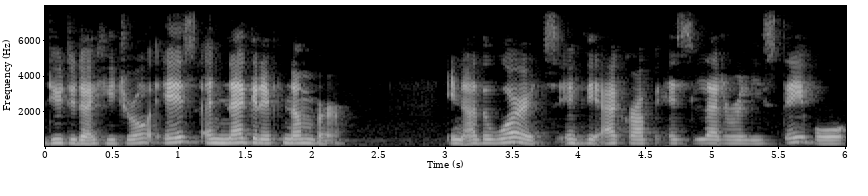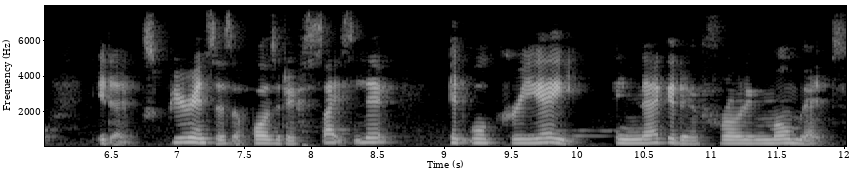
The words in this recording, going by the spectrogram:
due to dihedral is a negative number. In other words, if the aircraft is laterally stable, it experiences a positive side slip, it will create a negative rolling moment,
